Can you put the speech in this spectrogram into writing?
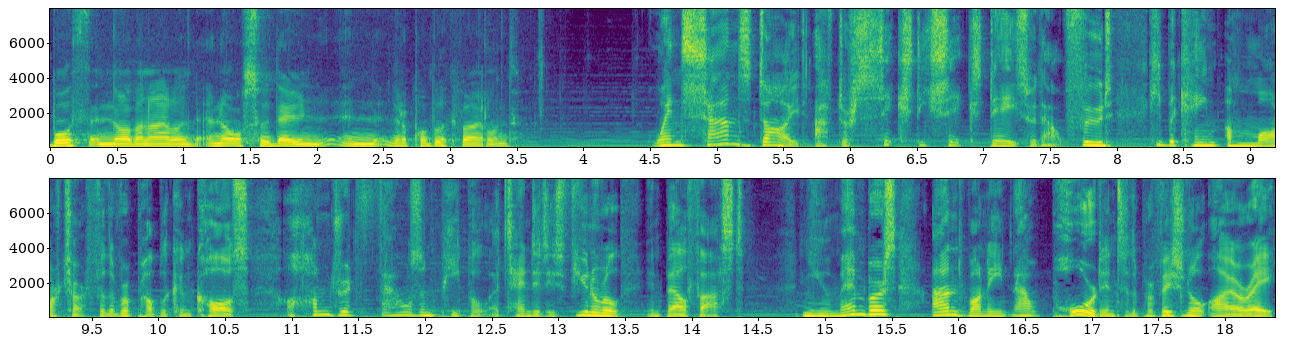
both in Northern Ireland and also down in the Republic of Ireland. When Sands died after 66 days without food, he became a martyr for the Republican cause. 100,000 people attended his funeral in Belfast. New members and money now poured into the Provisional IRA,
